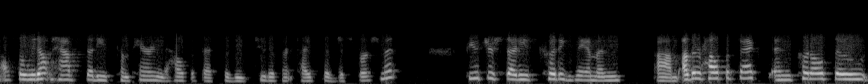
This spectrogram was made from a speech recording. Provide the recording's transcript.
Also, we don't have studies comparing the health effects of these two different types of disbursement. Future studies could examine um, other health effects and could also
